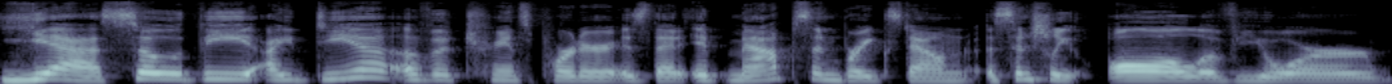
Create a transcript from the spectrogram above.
Yeah. So the idea of a transporter is that it maps and breaks down essentially all of your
